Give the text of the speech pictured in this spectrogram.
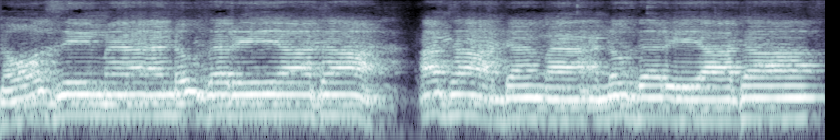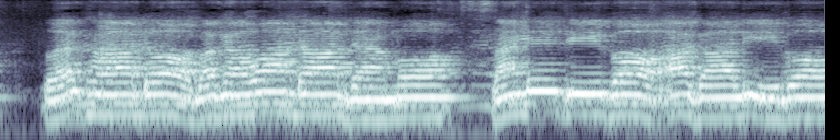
နောစေမံအနုတ္တရေယာထာအထဓမ္မံအနုတ္တရေယာထာသက္ခာတောဘဂဝန္တာဓမ္မောသန္တိတိကောအာဂာလိကော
